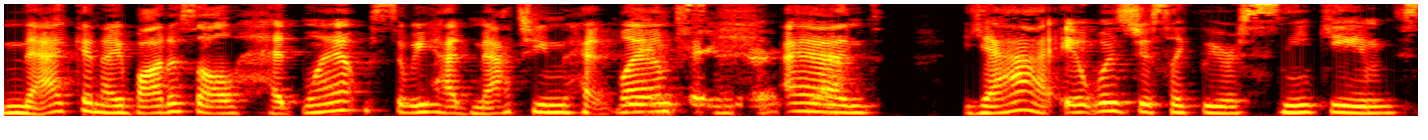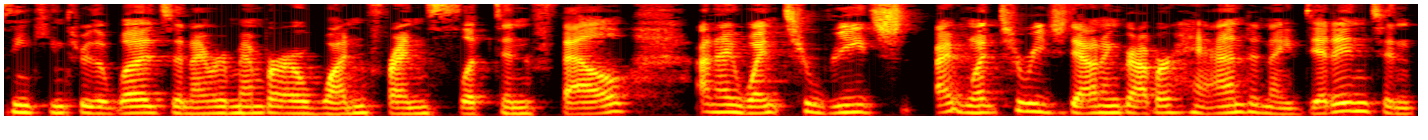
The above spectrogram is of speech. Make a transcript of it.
MEC and I bought us all headlamps. So we had matching headlamps and yeah, it was just like we were sneaking, sneaking through the woods. And I remember our one friend slipped and fell. And I went to reach, I went to reach down and grab her hand and I didn't. And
